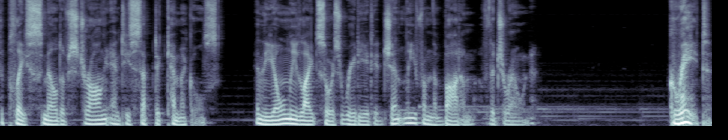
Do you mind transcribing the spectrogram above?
The place smelled of strong antiseptic chemicals, and the only light source radiated gently from the bottom of the drone. Great!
